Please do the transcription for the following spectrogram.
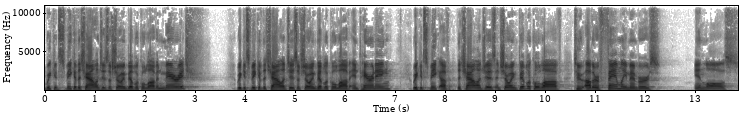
We could speak of the challenges of showing biblical love in marriage. We could speak of the challenges of showing biblical love in parenting. We could speak of the challenges in showing biblical love to other family members, in laws.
